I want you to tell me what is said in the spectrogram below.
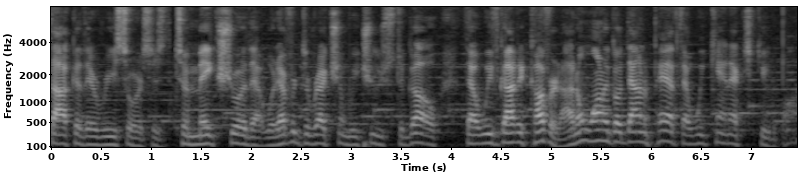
stock of their resources to make sure that whatever direction we choose to go, that we've got it covered. I don't want to go down a path that we can't execute upon.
